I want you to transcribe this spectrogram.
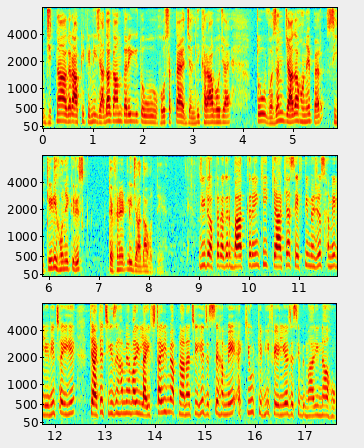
जितना अगर आपकी किडनी ज़्यादा काम करेगी तो वो हो सकता है जल्दी ख़राब हो जाए। तो वज़न ज़्यादा होने पर सी होने की रिस्क डेफिनेटली ज़्यादा होती है। जी डॉक्टर अगर बात करें कि क्या क्या सेफ्टी मेजर्स हमें लेने चाहिए क्या क्या चीज़ें हमें हमारी लाइफस्टाइल में अपनाना चाहिए जिससे हमें एक्यूट किडनी फेलियर जैसी बीमारी ना हो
